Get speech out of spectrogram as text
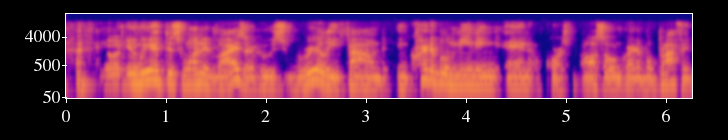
you know, and we had this one advisor who's really found incredible meaning and, of course, also incredible profit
